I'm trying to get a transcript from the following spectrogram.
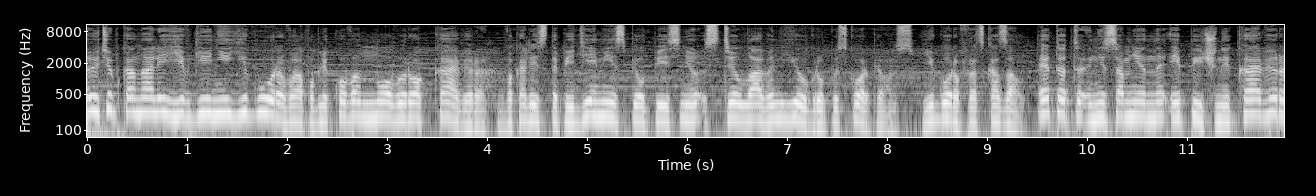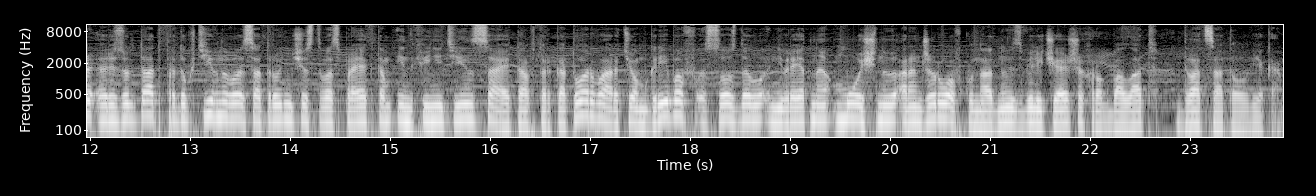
На YouTube-канале Евгения Егорова опубликован новый рок-кавер. Вокалист «Эпидемии» спел песню «Still Loving You» группы Scorpions. Егоров рассказал. Этот, несомненно, эпичный кавер – результат продуктивного сотрудничества с проектом Infinity Insight, автор которого Артем Грибов создал невероятно мощную аранжировку на одну из величайших рок-баллад 20 века.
